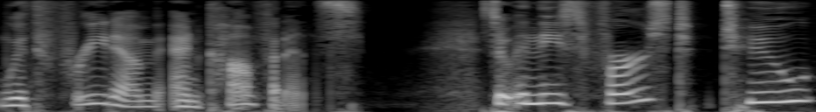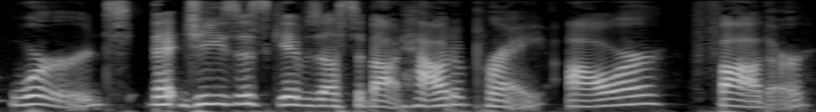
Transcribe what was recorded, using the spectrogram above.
with freedom and confidence. So, in these first two words that Jesus gives us about how to pray, our Father,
